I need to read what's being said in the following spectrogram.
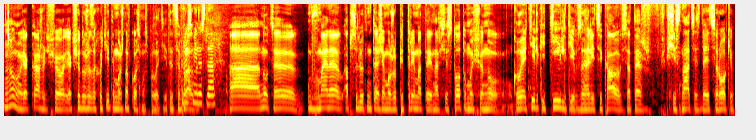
Ну, як кажуть, що якщо дуже захотіти, можна в космос полетіти. Це Плюс-мінус, да. А, Ну, це в мене абсолютно теж я можу підтримати на всі 100, тому що ну, коли я тільки-тільки взагалі цікавився, теж в 16, здається, років,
